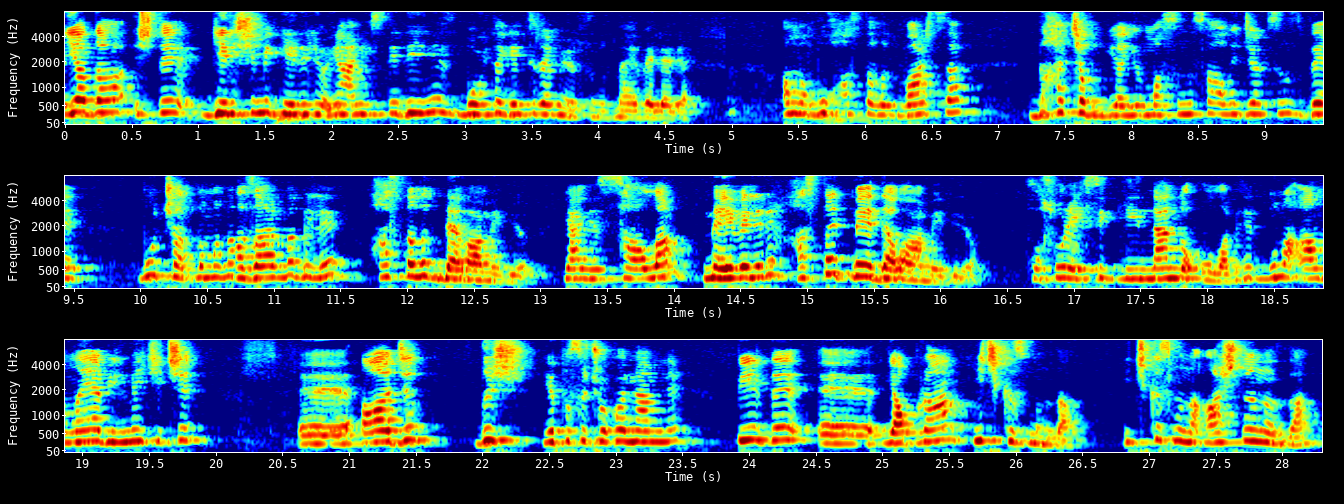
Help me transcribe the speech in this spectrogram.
ya da işte gelişimi geriliyor. Yani istediğiniz boyuta getiremiyorsunuz meyveleri. Ama bu hastalık varsa daha çabuk yayılmasını sağlayacaksınız ve bu çatlamanın pazarda bile hastalık devam ediyor. Yani sağlam meyveleri hasta etmeye devam ediyor. Fosfor eksikliğinden de olabilir. Bunu anlayabilmek için e, ağacın dış yapısı çok önemli. Bir de e, yaprağın iç kısmında, iç kısmını açtığınızda,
